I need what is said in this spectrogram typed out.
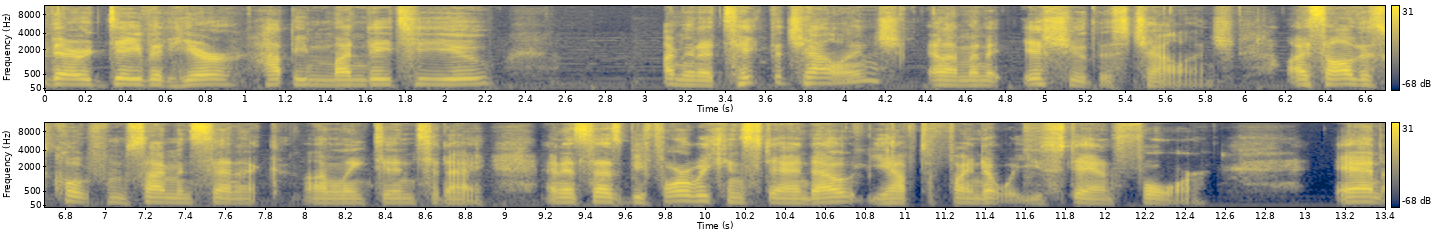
there, David here. Happy Monday to you. I'm going to take the challenge and I'm going to issue this challenge. I saw this quote from Simon Sinek on LinkedIn today, and it says, Before we can stand out, you have to find out what you stand for. And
